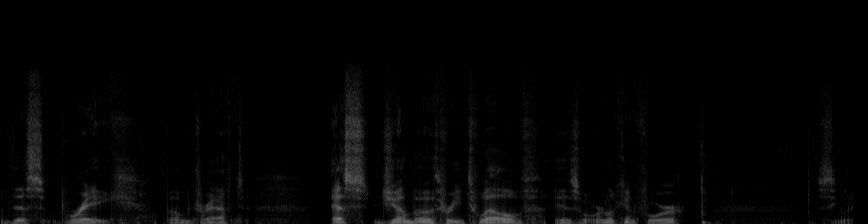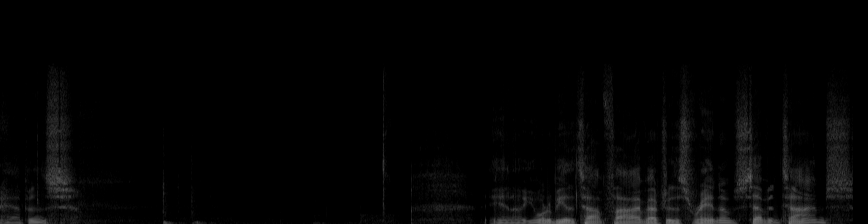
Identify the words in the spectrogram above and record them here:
this break. Bowman Draft S Jumbo 312 is what we're looking for. See what happens. And uh, you want to be in the top five after this random seven times.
